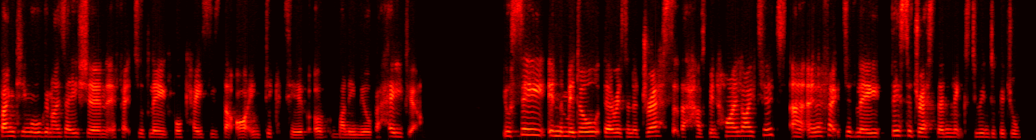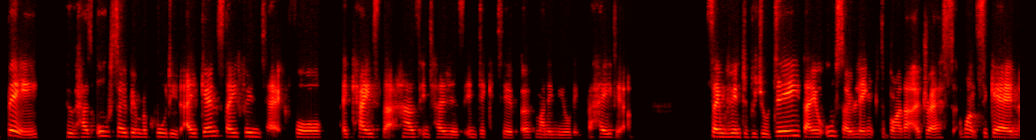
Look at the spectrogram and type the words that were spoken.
banking organisation, effectively for cases that are indicative of money mule behaviour. You'll see in the middle, there is an address that has been highlighted. Uh, and effectively, this address then links to individual B, who has also been recorded against a fintech for a case that has intelligence indicative of money muling behaviour. Same with individual D, they are also linked by that address, once again,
